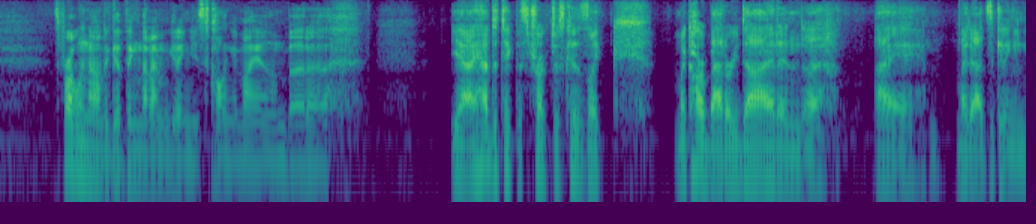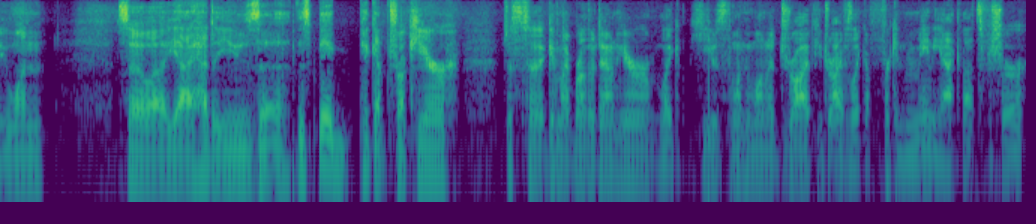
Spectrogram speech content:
it's probably not a good thing that I'm getting used to calling it my own, but uh, yeah, I had to take this truck just because like my car battery died, and uh, I my dad's getting a new one. So uh, yeah, I had to use uh, this big pickup truck here just to get my brother down here. Like he was the one who wanted to drive. He drives like a freaking maniac, that's for sure.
